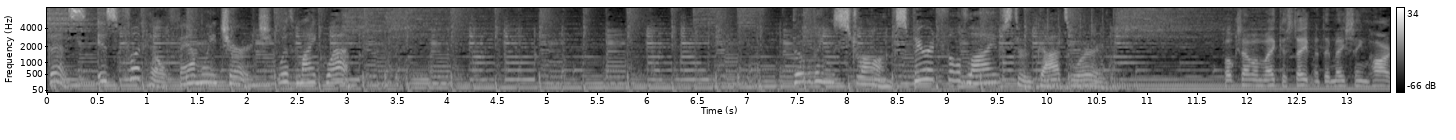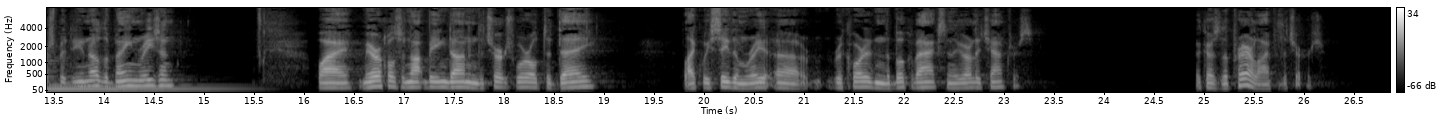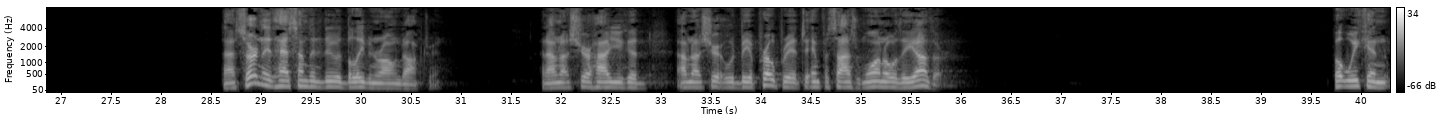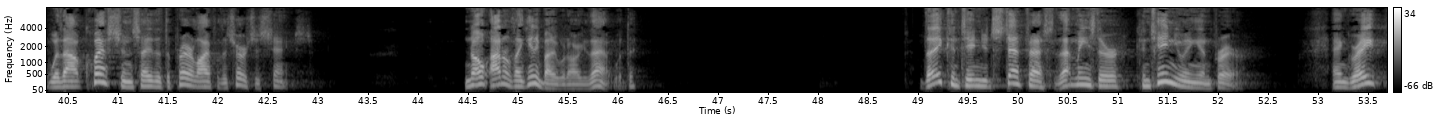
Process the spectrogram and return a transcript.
This is Foothill Family Church with Mike Webb. Building strong, spirit filled lives through God's Word. Folks, I'm going to make a statement that may seem harsh, but do you know the main reason why miracles are not being done in the church world today, like we see them re, uh, recorded in the book of Acts in the early chapters? Because of the prayer life of the church. Now, certainly it has something to do with believing wrong doctrine. And I'm not sure how you could, I'm not sure it would be appropriate to emphasize one or the other. But we can, without question, say that the prayer life of the church has changed. No, I don't think anybody would argue that, would they? They continued steadfastly. That means they're continuing in prayer. And great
